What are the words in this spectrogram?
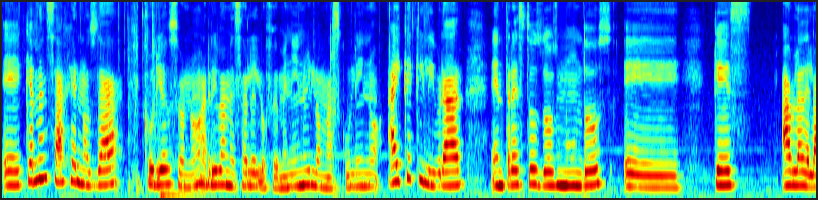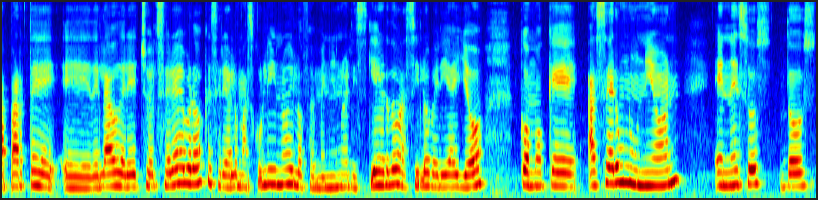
Eh, ¿Qué mensaje nos da? Curioso, ¿no? Arriba me sale lo femenino y lo masculino. Hay que equilibrar entre estos dos mundos, eh, que es, habla de la parte del lado derecho del cerebro, que sería lo masculino, y lo femenino el izquierdo, así lo vería yo, como que hacer una unión en esos dos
